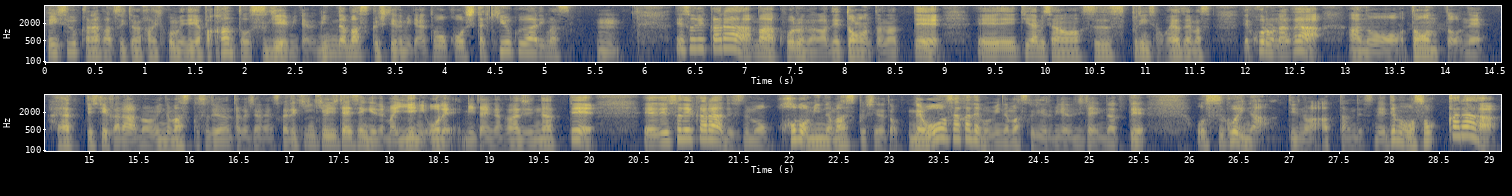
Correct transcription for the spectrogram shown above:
Facebook かなんか Twitter の書き込みで、やっぱ関東すげえみたいな、みんなマスクしてるみたいな投稿した記憶があります。うん。で、それから、まあ、コロナがね、ドーンとなって、えー、ティラミさん、ススプリンさんおはようございます。で、コロナが、あの、ドーンとね、流行ってきてから、まあみんなマスクするようになったわけじゃないですか。で、緊急事態宣言で、まあ、家におれ、みたいな感じになって、えーで、それからですね、もう、ほぼみんなマスクしてると。で、大阪でもみんなマスクしてるみたいな事態になって、お、すごいな、っていうのはあったんですね。でももうそっから、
